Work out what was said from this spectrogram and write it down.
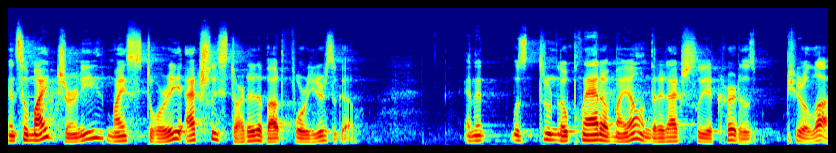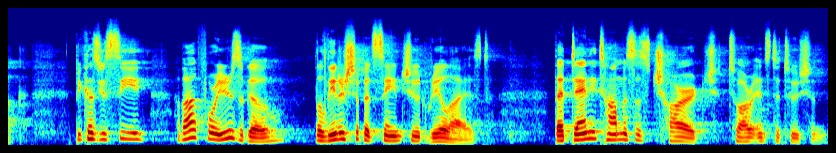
And so my journey, my story actually started about 4 years ago. And it was through no plan of my own that it actually occurred. It was pure luck. Because you see, about 4 years ago, the leadership at St. Jude realized that Danny Thomas's charge to our institution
